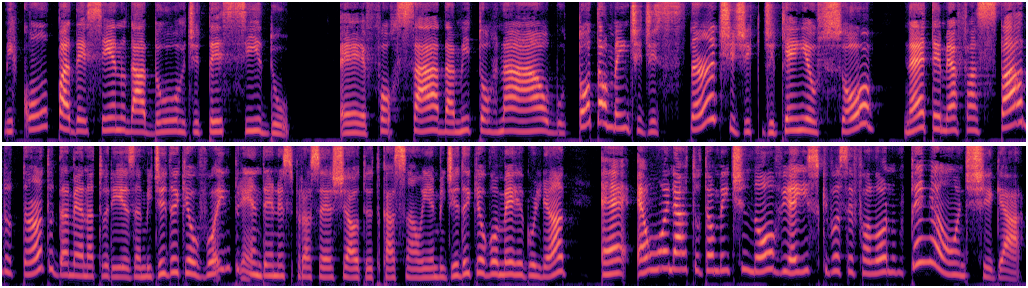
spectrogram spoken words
me compadecendo da dor de ter sido é, forçada a me tornar algo totalmente distante de, de quem eu sou, né? Ter me afastado tanto da minha natureza, à medida que eu vou empreendendo esse processo de autoeducação e à medida que eu vou mergulhando, é, é um olhar totalmente novo, e é isso que você falou, não tem aonde chegar.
